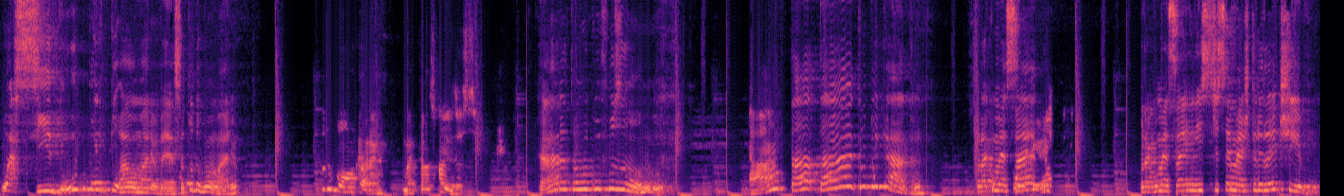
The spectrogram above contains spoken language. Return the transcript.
o assíduo, o pontual Mário Bessa. Tudo bom, Mário? Tudo bom, cara. Como é que estão as coisas? Cara, tá uma confusão. Tá, tá complicado. Para começar, para começar início de semestre letivo.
